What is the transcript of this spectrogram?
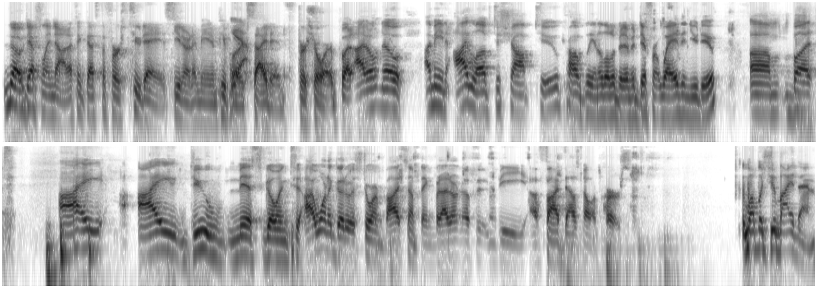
No, definitely not. I think that's the first two days. You know what I mean? And people are excited for sure. But I don't know. I mean, I love to shop too, probably in a little bit of a different way than you do. Um, but I I do miss going to. I want to go to a store and buy something, but I don't know if it would be a five thousand dollar purse. What would you buy then?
